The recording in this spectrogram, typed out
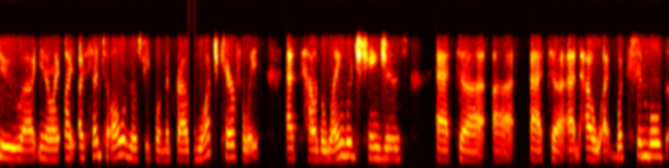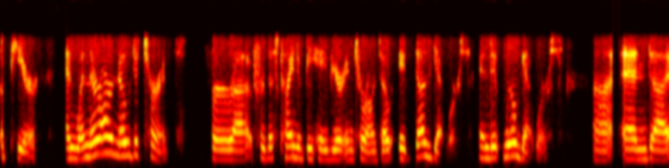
to uh, you know I, I said to all of those people in the crowd, watch carefully at how the language changes, at uh, uh, at uh, at how at what symbols appear, and when there are no deterrents for uh, for this kind of behavior in Toronto, it does get worse and it will get worse. Uh, and uh,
